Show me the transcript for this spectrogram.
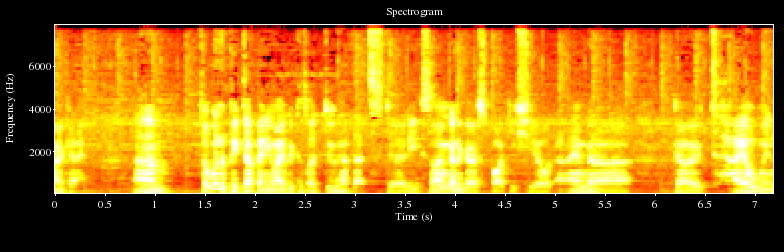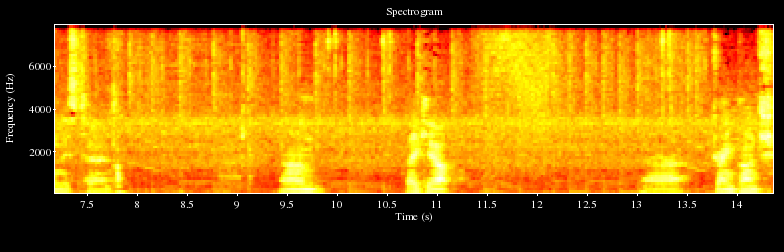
Okay. Um, so I wouldn't have picked up anyway because I do have that sturdy. So I'm going to go Spiky Shield and I am going to go Tailwind this turn. Um, fake out. Uh, Drain Punch.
